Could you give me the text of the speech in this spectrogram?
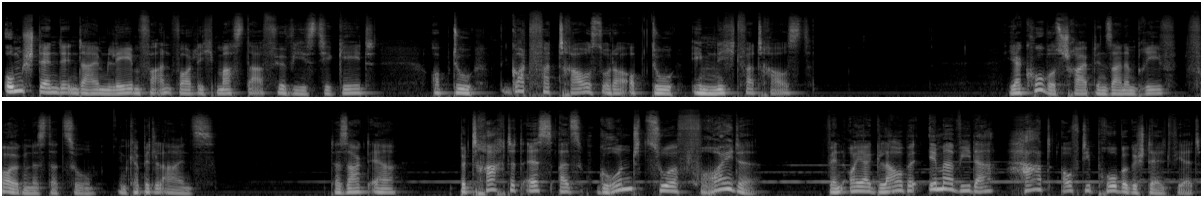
Umstände in deinem Leben verantwortlich machst dafür, wie es dir geht, ob du Gott vertraust oder ob du ihm nicht vertraust. Jakobus schreibt in seinem Brief Folgendes dazu, in Kapitel 1. Da sagt er, Betrachtet es als Grund zur Freude, wenn euer Glaube immer wieder hart auf die Probe gestellt wird.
